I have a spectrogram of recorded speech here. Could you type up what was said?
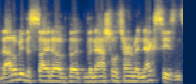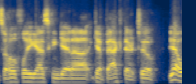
that'll be the site of the the national tournament next season. So hopefully you guys can get uh get back there too. Yeah,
